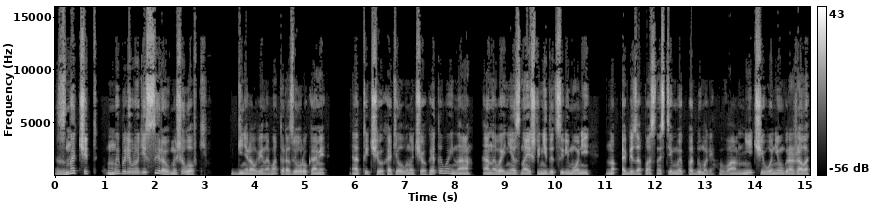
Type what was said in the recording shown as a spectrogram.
Значит, мы были вроде сыра в мышеловке. Генерал виновато развел руками. А ты чего хотел, внучок? Это война. А на войне, знаешь ли, не до церемоний. Но о безопасности мы подумали. Вам ничего не угрожало,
